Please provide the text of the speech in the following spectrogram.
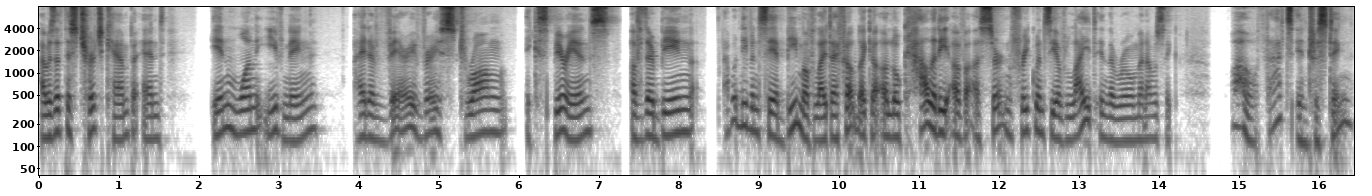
I was at this church camp and in one evening I had a very, very strong experience of there being I wouldn't even say a beam of light. I felt like a, a, locality of a certain frequency of light in the room. And I was like, whoa, that's interesting.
